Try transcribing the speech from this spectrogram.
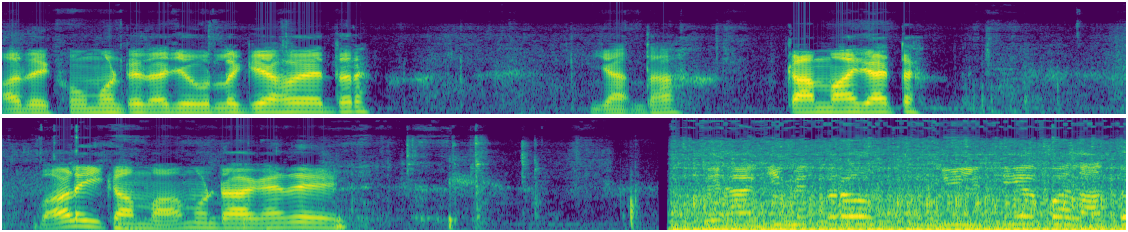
ਆ ਦੇਖੋ ਮੁੰਡੇ ਦਾ ਜ਼ੋਰ ਲੱਗਿਆ ਹੋਇਆ ਇੱਧਰ। ਜਾਂਦਾ। ਕੰਮ ਆ ਜੱਟ। ਬਾਹਲਾ ਕੰਮ ਆ ਮੁੰਡਾ ਕਹਿੰਦੇ। ਤੇ ਹਾਂਜੀ ਮਿੱਤਰੋ ਕੁੜੀ ਲਿੱਤੀ ਆਪਾਂ ਲੱਦ।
